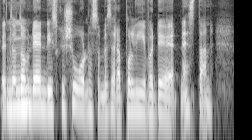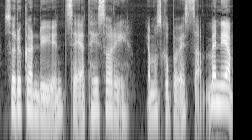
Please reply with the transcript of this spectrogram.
Vet du, att om det är en diskussion som är sådär på liv och död nästan, så då kan du ju inte säga att hej sorry, jag måste gå på vässa. Men jag,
